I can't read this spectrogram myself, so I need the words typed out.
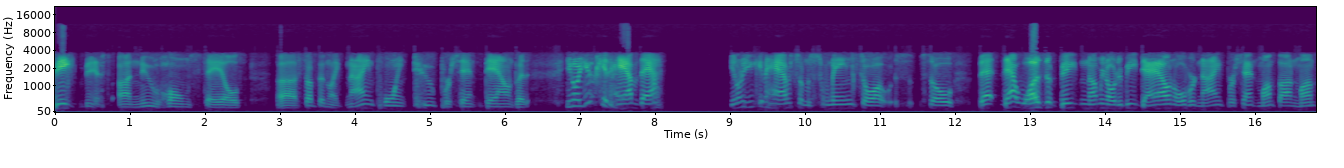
big miss on new home sales, uh, something like 9.2% down. But you know, you can have that. You know, you can have some swings. So, so that that was a big number. You know, to be down over nine percent month on month,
